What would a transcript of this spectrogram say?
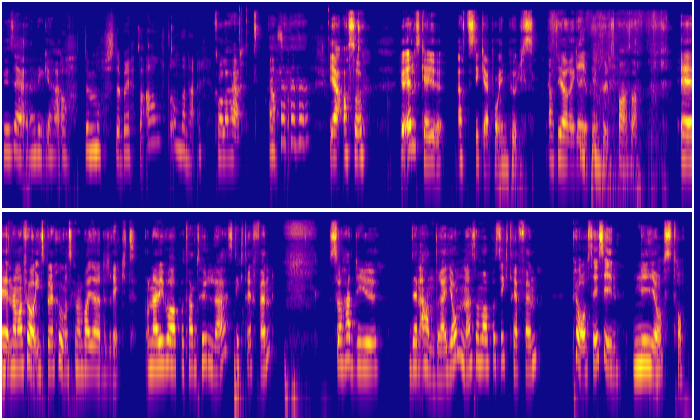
Ska vi se, den ligger här. Åh, du måste berätta allt om den här. Kolla här. Alltså. ja, alltså, jag älskar ju att sticka på impuls. Att göra grejer på impuls, bara så. Eh, när man får inspiration ska man bara göra det direkt. Och när vi var på Tantulla, stickträffen, så hade ju den andra, Jonna, som var på stickträffen, på sig sin nyårstopp.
